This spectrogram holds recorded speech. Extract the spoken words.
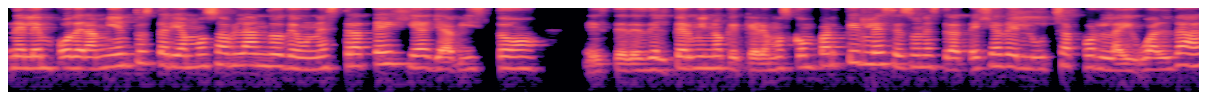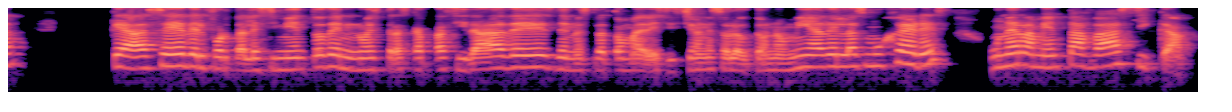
el empoderamiento estaríamos hablando de una estrategia, ya visto este, desde el término que queremos compartirles, es una estrategia de lucha por la igualdad que hace del fortalecimiento de nuestras capacidades, de nuestra toma de decisiones o la autonomía de las mujeres, una herramienta básica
